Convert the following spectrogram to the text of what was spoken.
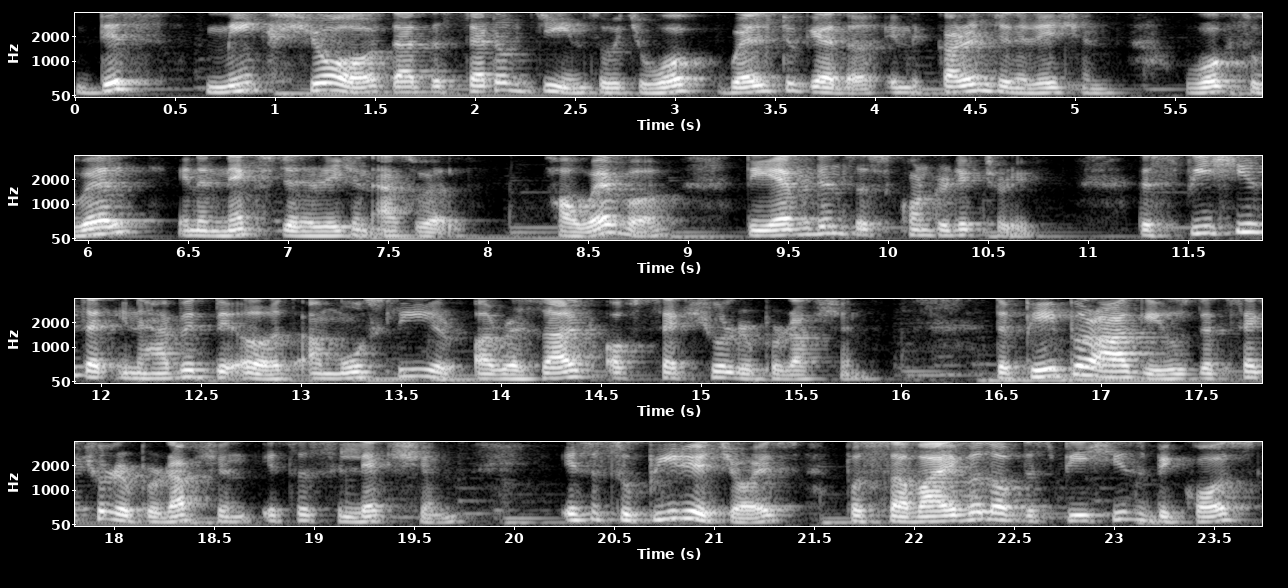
This makes sure that the set of genes which work well together in the current generation works well in the next generation as well. However, the evidence is contradictory. The species that inhabit the earth are mostly a result of sexual reproduction. The paper argues that sexual reproduction is a selection, is a superior choice for survival of the species because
